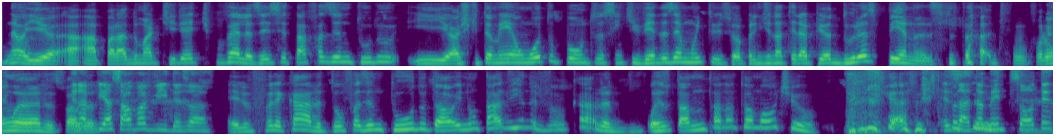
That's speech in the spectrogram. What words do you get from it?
Não, e a, a, parada do martírio é tipo, velho, às vezes você tá fazendo tudo e acho que também é um outro ponto, assim, que vendas é muito isso. Eu aprendi na terapia duras penas, tá? Tipo, foram anos. Falando. Terapia salva vidas, ó. Ele falei, cara, tô fazendo tudo tal, e não tá vindo. Ele falou, cara, o resultado não tá na tua mão, tio. Tipo Exatamente, assim, solta,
